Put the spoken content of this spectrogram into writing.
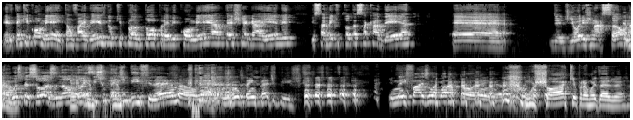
Ele tem que comer, então vai desde o que plantou para ele comer até chegar ele e saber que toda essa cadeia é, de, de originação. É, né? Para algumas pessoas não, é, não é, existe o pé de bife, né? É, não, não, não tem pé de bife. e nem faz um laboratório ainda. um choque para muita gente.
